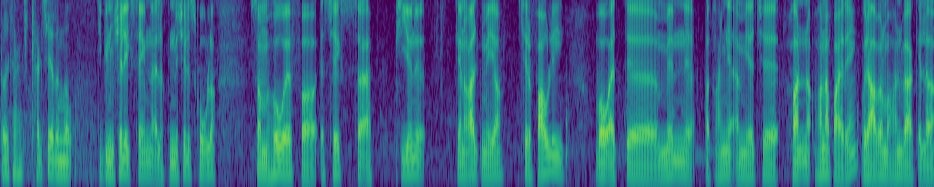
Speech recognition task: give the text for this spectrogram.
går det karakterer ned. De gymnasielle eksamener eller gymnasielle skoler, som HF og STX, så er pigerne generelt mere til det faglige, hvor at øh, mændene og drengene er mere til hånd, håndarbejde, ikke? hvor de arbejder med håndværk eller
